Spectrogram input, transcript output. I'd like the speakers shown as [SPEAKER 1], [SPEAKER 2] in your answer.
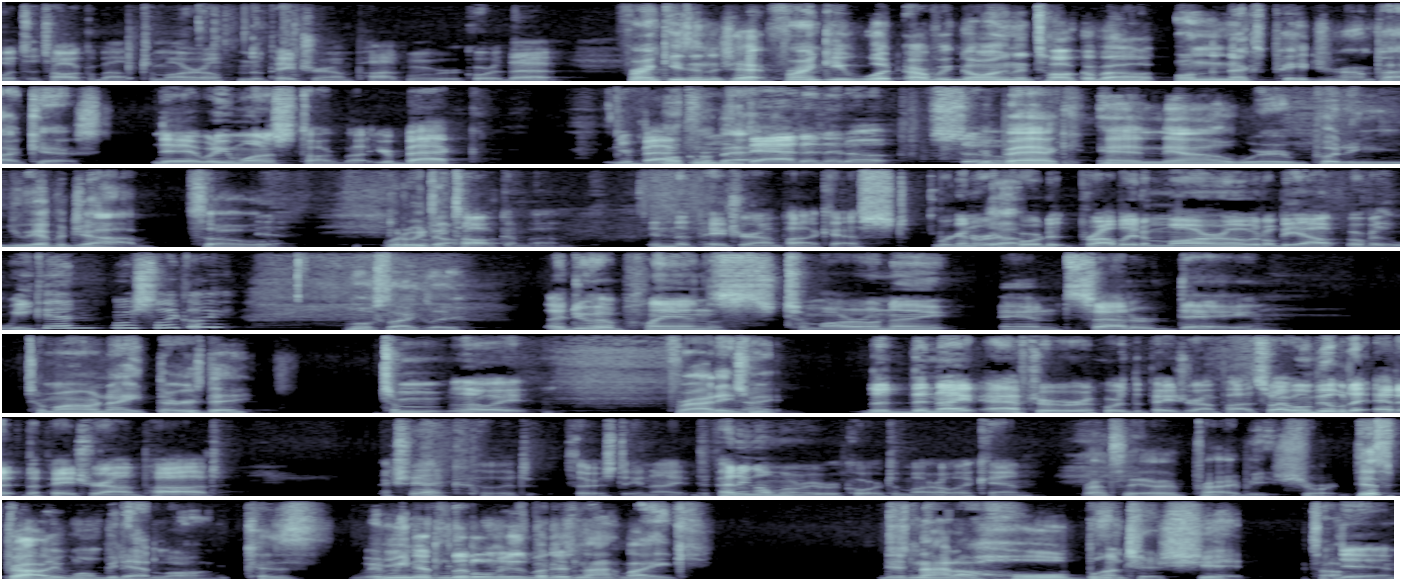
[SPEAKER 1] what to talk about tomorrow in the Patreon pod when we record that.
[SPEAKER 2] Frankie's in the chat. Frankie, what are we going to talk about on the next Patreon podcast?
[SPEAKER 1] Yeah, what do you want us to talk about? You're back. You're back
[SPEAKER 2] Welcome
[SPEAKER 1] from
[SPEAKER 2] back.
[SPEAKER 1] dadding it up. So
[SPEAKER 2] You're back, and now we're putting you have a job. So,
[SPEAKER 1] Yeah.
[SPEAKER 2] what are we
[SPEAKER 1] what are we
[SPEAKER 2] talking?
[SPEAKER 1] talking about in the Patreon podcast? We're gonna record it probably tomorrow. It'll be out over the weekend, most likely.
[SPEAKER 2] Most likely
[SPEAKER 1] I do have plans tomorrow night and Saturday.
[SPEAKER 2] tomorrow night, Thursday,
[SPEAKER 1] Tom- no wait,
[SPEAKER 2] Friday
[SPEAKER 1] Tom-
[SPEAKER 2] night.
[SPEAKER 1] the the night after we record the Patreon pod, so I won't be able to edit the Patreon pod. Actually, I could Thursday night, depending on when we record tomorrow. I can.
[SPEAKER 2] I'd say it'll probably be short. This probably won't be that long because I mean, there's little news, but there's not like there's not a whole bunch of shit. So
[SPEAKER 1] Yeah.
